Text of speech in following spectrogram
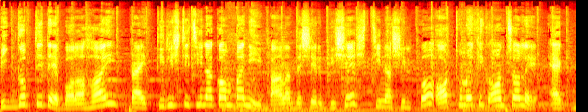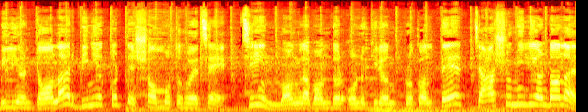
বিজ্ঞপ্তিতে বলা হয়, প্রায় তিরিশটি চীনা কোম্পানি বাংলাদেশের বিশেষ চীনা শিল্প অর্থনৈতিক অঞ্চলে এক বিলিয়ন ডলার বিনিয়োগ করতে সম্মত হয়েছে। চীন মংলা বন্দর অনুকিরণ প্রকল্পে চারশো মিলিয়ন ডলার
